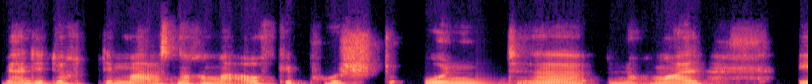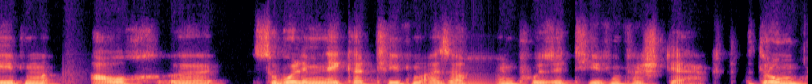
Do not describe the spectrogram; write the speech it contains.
werden die durch den Mars noch einmal aufgepusht und äh, nochmal eben auch äh, sowohl im Negativen als auch im Positiven verstärkt. Drum.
